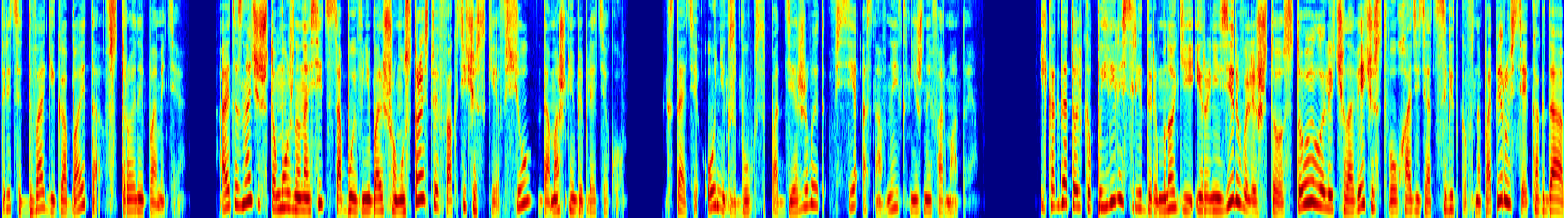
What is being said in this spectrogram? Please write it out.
32 гигабайта встроенной памяти. А это значит, что можно носить с собой в небольшом устройстве фактически всю домашнюю библиотеку. Кстати, Onyx Books поддерживает все основные книжные форматы. И когда только появились ридеры, многие иронизировали, что стоило ли человечеству уходить от свитков на папирусе, когда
